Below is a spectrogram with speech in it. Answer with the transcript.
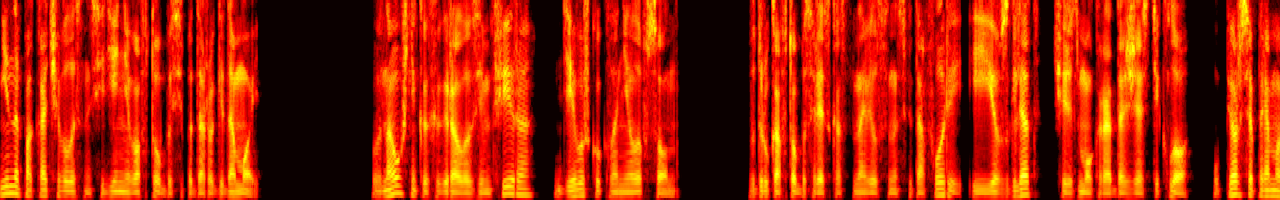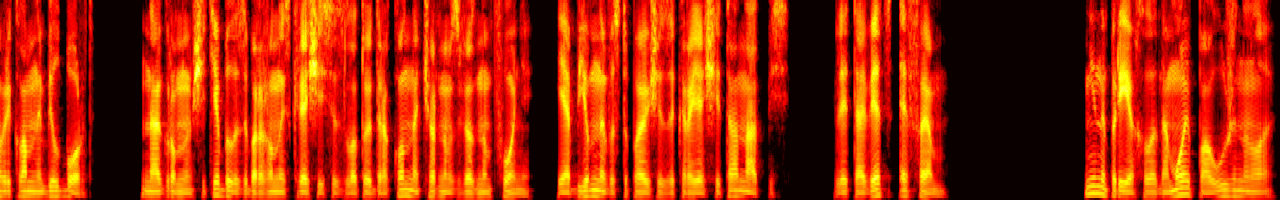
Нина покачивалась на сиденье в автобусе по дороге домой. В наушниках играла Земфира, девушку клонила в сон. Вдруг автобус резко остановился на светофоре, и ее взгляд, через мокрое от дождя стекло, уперся прямо в рекламный билборд. На огромном щите был изображен искрящийся золотой дракон на черном звездном фоне и объемная выступающая за края щита надпись «Летовец FM». Нина приехала домой, поужинала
